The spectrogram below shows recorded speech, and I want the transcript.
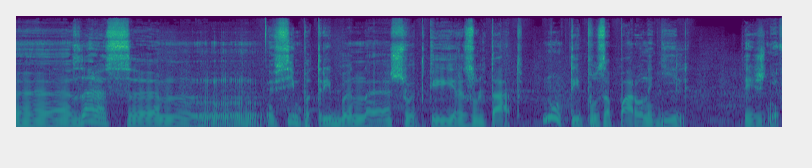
Е, зараз ем, всім потрібен е, швидкий результат. Ну, типу, за пару неділь, тижнів.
